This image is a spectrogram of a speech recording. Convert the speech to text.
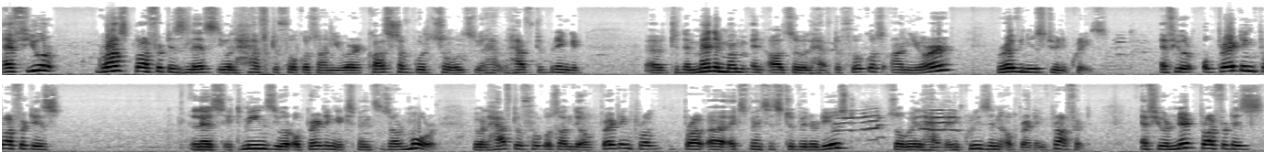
If your gross profit is less you will have to focus on your cost of goods sold you have, have to bring it uh, to the minimum and also will have to focus on your revenues to increase. If your operating profit is less it means your operating expenses are more. You will have to focus on the operating pro, pro, uh, expenses to be reduced so we'll have increase in operating profit. If your net profit is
